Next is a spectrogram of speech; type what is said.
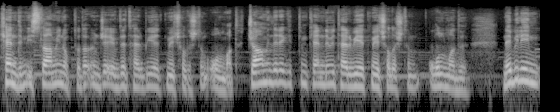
kendim İslami noktada önce evde terbiye etmeye çalıştım olmadı. Camilere gittim kendimi terbiye etmeye çalıştım olmadı. Ne bileyim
